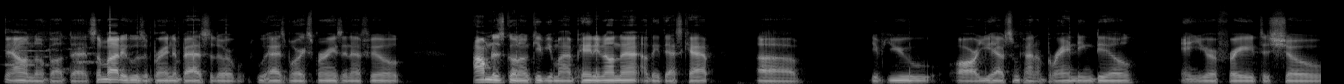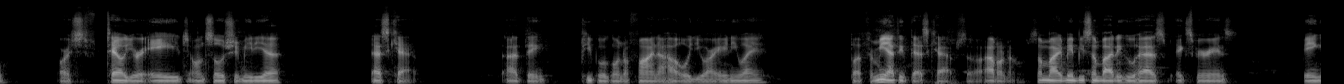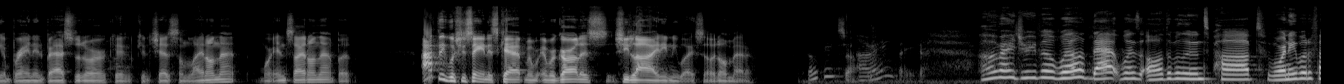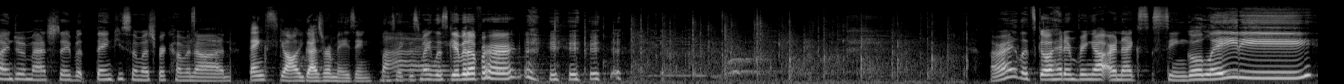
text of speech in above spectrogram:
Yeah, I don't know about that. Somebody who's a brand ambassador who has more experience in that field, I'm just gonna give you my opinion on that. I think that's cap. Uh, if you are you have some kind of branding deal and you're afraid to show or tell your age on social media, that's cap. I think people are gonna find out how old you are anyway. But for me, I think that's cap. So I don't know. Somebody, maybe somebody who has experience being a brand ambassador can can shed some light on that, more insight on that. But I think what she's saying is cap, and and regardless, she lied anyway, so it don't matter. Okay. So. All right. All right, Driva. Well, that was all the balloons popped. We weren't able to find you a match today, but thank you so much for coming on. thanks, y'all. You guys are amazing. I'll take this mic. Let's give it up for her. all right, let's go ahead and bring out our next single lady.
